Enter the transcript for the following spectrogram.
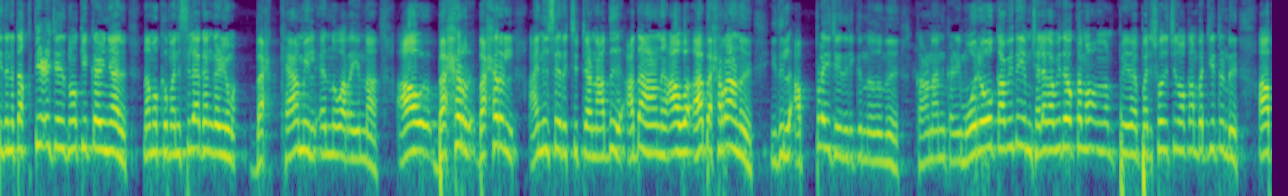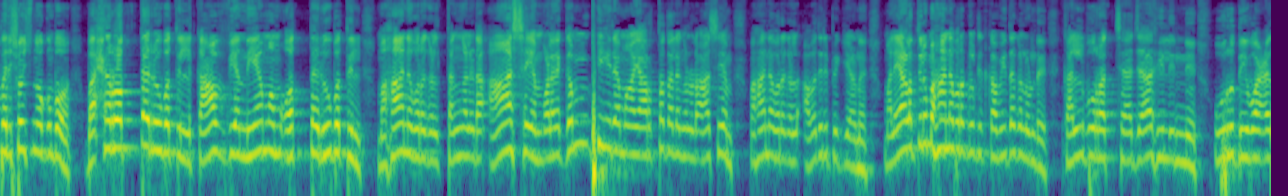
ഇതിനെ തഖ്തീ ചെയ്ത് നോക്കിക്കഴിഞ്ഞാൽ നമുക്ക് മനസ്സിലാക്കാൻ കഴിയും. ബഹ്കാമിൽ എന്ന് പറയുന്ന ആ ബഹർ ബഹറിൽ അനുസരിച്ചിട്ടാണ് അത് അതാണ് ആ ആ ബഹറാണ് ഇതിൽ അപ്ലൈ ചെയ്തിരിക്കുന്നതെന്ന് കാണാൻ കഴിയും. ഓരോ കവിതയും ചില കവിതയൊക്കെ പരിശോധിച്ച് നോക്കാൻ പറ്റിയിട്ടുണ്ട്. ആ പരിശോധിച്ച് നോക്കുമ്പോൾ ബഹറൊത്ത രൂപത്തിൽ കാവ്യ നിയമം ഒത്ത രൂപത്തിൽ മഹാനവറുകൾ തങ്ങളുടെ ആശയം വളരെ ഗംഭീരമായ അർത്ഥതലങ്ങളുടെ ആശയം മഹാനവറുകൾ അവതരിപ്പിക്കുകയാണ്. മലയാളത്തിലും മഹാനവറുകൾക്ക് കവിതകളുണ്ട്. കൽബുറച്ച ജാഹിലിന് ഏൽ-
